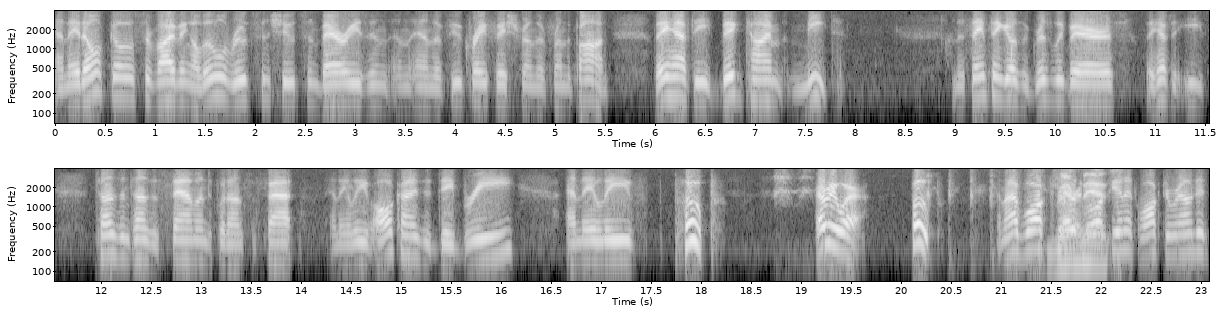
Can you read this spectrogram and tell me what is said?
And they don't go surviving a little roots and shoots and berries and, and, and a few crayfish from the from the pond. They have to eat big time meat. And the same thing goes with grizzly bears. They have to eat tons and tons of salmon to put on some fat, and they leave all kinds of debris, and they leave poop everywhere. Poop. And I've walked through There it, it walked in it, walked around it,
